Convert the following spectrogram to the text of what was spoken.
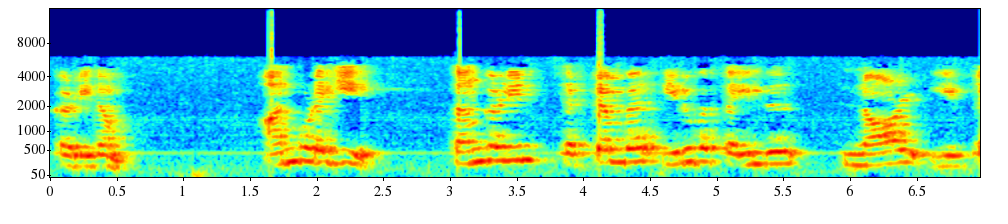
கடிதம். அன்புடையீர் தங்களின் செப்டம்பர் இருபத்தைந்து நாள் இட்ட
